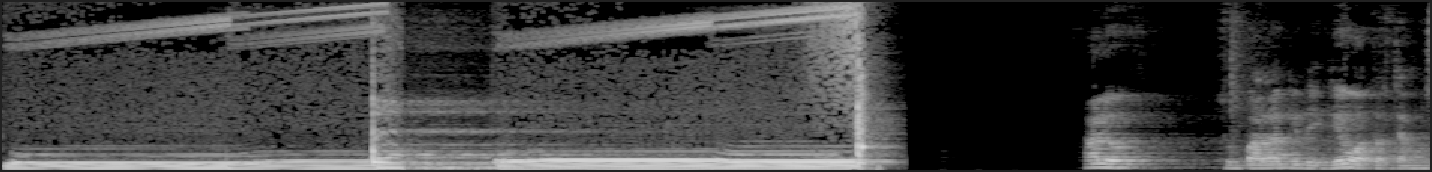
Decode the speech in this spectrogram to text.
Halo, jumpa lagi di Geo Water Channel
